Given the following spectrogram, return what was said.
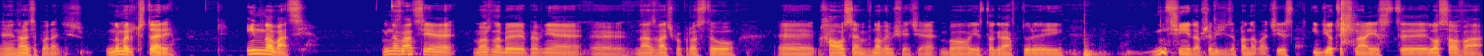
E, No ale co poradzisz? Numer cztery. Innowacje. Innowacje można by pewnie e, nazwać po prostu e, chaosem w nowym świecie, bo jest to gra, w której nic się nie da przewidzieć, zaplanować. Jest idiotyczna, jest losowa.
